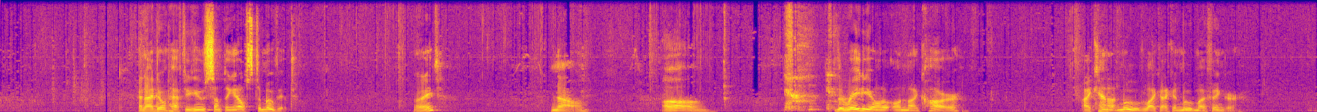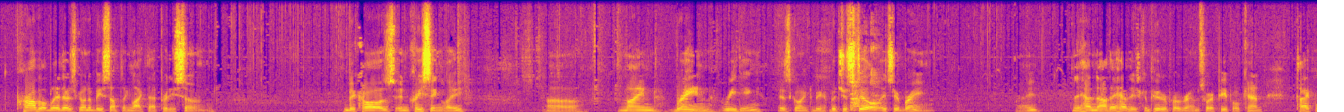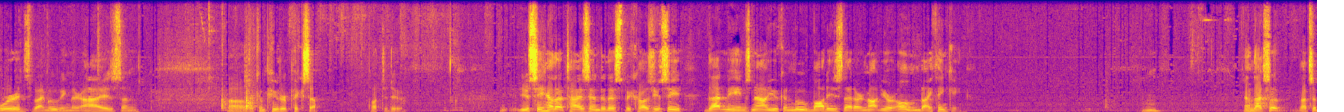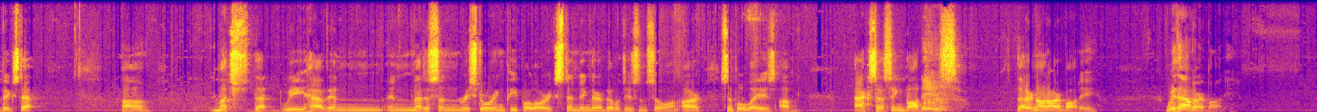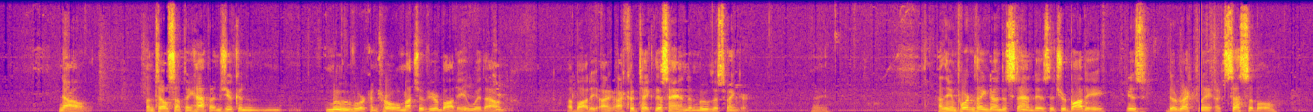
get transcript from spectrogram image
And I don't have to use something else to move it. Right? Now, um, the radio on my car, I cannot move like I can move my finger. Probably there's going to be something like that pretty soon. Because increasingly, uh, mind brain reading is going to be, but you still, it's your brain, right? They have, now they have these computer programs where people can type words by moving their eyes and uh, the computer picks up what to do. You see how that ties into this? Because you see, that means now you can move bodies that are not your own by thinking. Hmm? And that's a, that's a big step. Uh, much that we have in, in medicine restoring people or extending their abilities and so on are simple ways of accessing bodies that are not our body without our body. Now, until something happens, you can move or control much of your body without a body. I, I could take this hand and move this finger. Okay? Now, the important thing to understand is that your body is directly accessible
